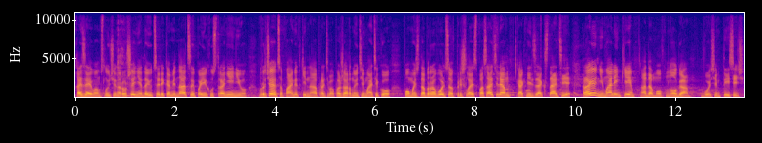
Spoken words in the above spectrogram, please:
Хозяевам в случае нарушения даются рекомендации по их устранению. Вручаются памятки на противопожарную тематику. Помощь добровольцев пришла спасателям как нельзя кстати. Район не маленький, а домов много. 8 тысяч.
